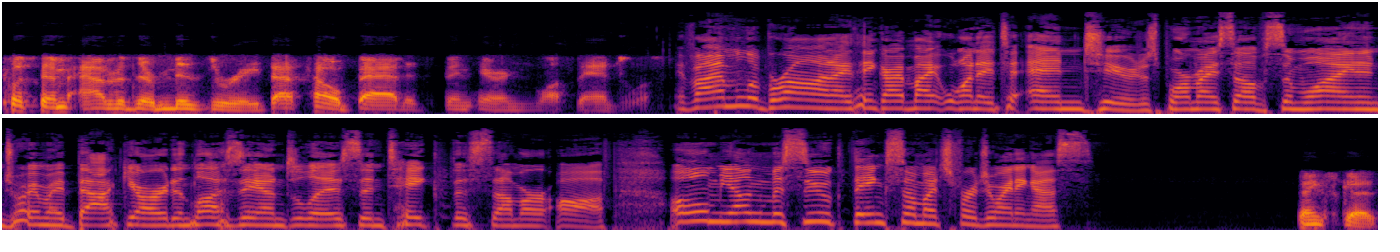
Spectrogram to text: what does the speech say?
put them out of their misery. That's how bad it's been here in Los Angeles. If I'm LeBron, I think I might want it to end too. Just pour myself some wine, enjoy my backyard in Los Angeles, and take the summer off. Ohm Youngmisuk, thanks so much for joining us. Thanks, guys.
